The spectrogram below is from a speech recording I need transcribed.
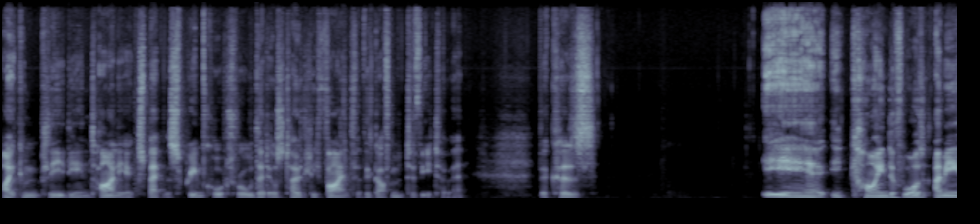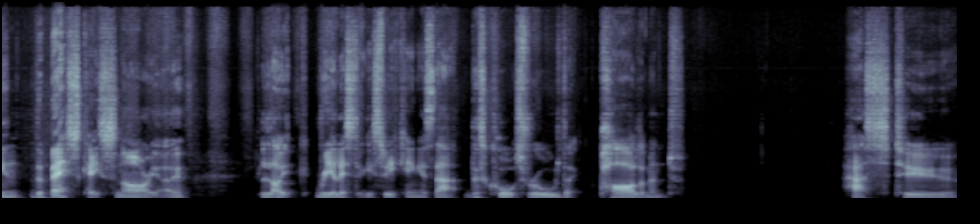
I completely, entirely expect the Supreme Court to rule that it was totally fine for the government to veto it because it, it kind of was. I mean, the best case scenario like realistically speaking, is that the courts rule that Parliament has to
